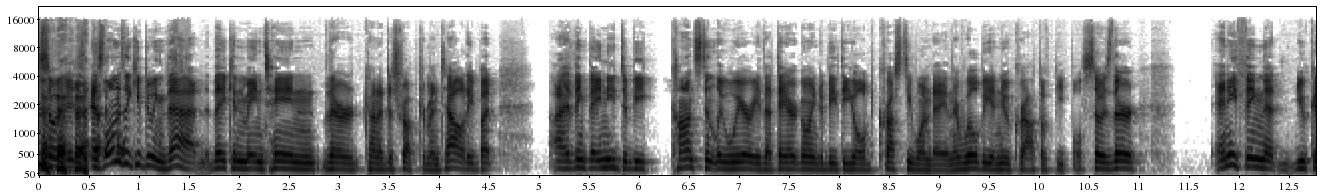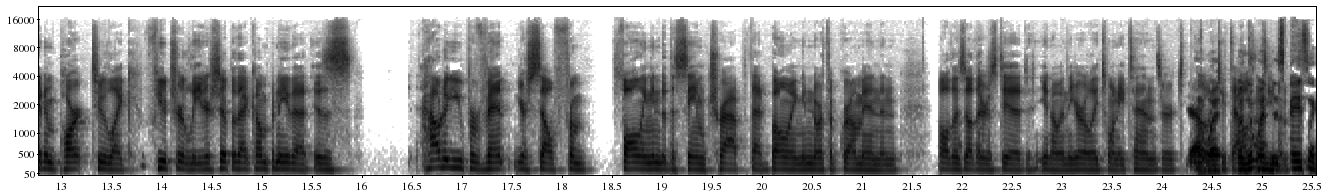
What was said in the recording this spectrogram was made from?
so as as long as they keep doing that, they can maintain their kind of disruptor mentality. But I think they need to be constantly weary that they are going to be the old crusty one day, and there will be a new crop of people. So is there anything that you could impart to like future leadership of that company that is how do you prevent yourself from falling into the same trap that Boeing and Northrop Grumman and all those others did, you know, in the early 2010s or Yeah, early when, 2000s. when, when the. SpaceX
